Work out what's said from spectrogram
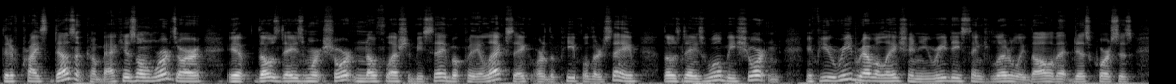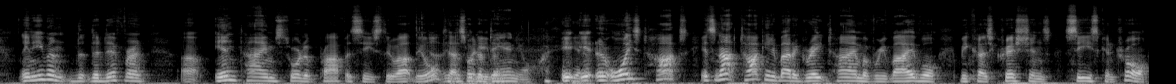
that if Christ doesn't come back, His own words are, if those days weren't shortened, no flesh should be saved. But for the elect's sake, or the people that are saved, those days will be shortened. If you read Revelation, you read these things literally, the Olivet discourses, and even the, the different uh, end times sort of prophecies throughout the Old the book Testament. of even, Daniel. It, Yeah. it, it always talks. It's not talking about a great time of revival because Christians seize control.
